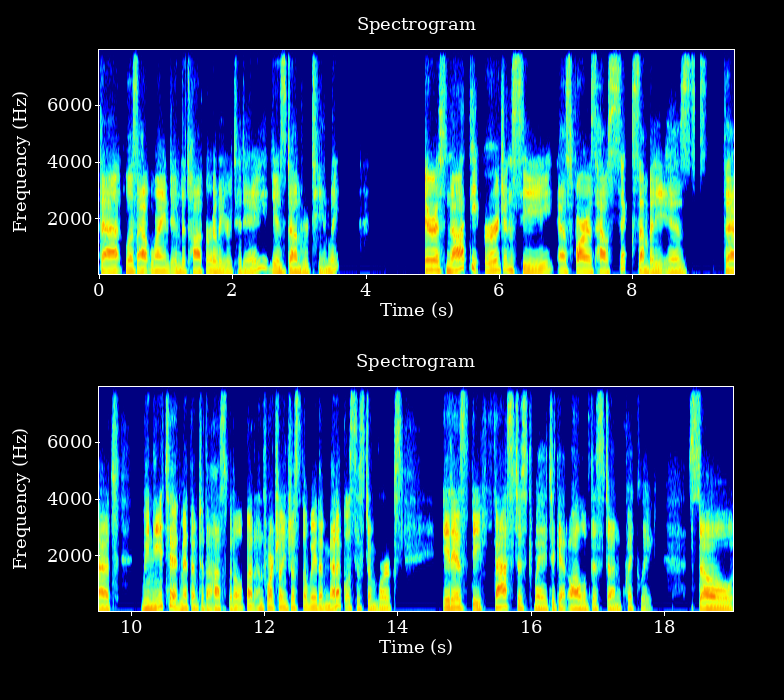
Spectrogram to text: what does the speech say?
that was outlined in the talk earlier today is done routinely. There is not the urgency as far as how sick somebody is that we need to admit them to the hospital but unfortunately just the way the medical system works it is the fastest way to get all of this done quickly so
